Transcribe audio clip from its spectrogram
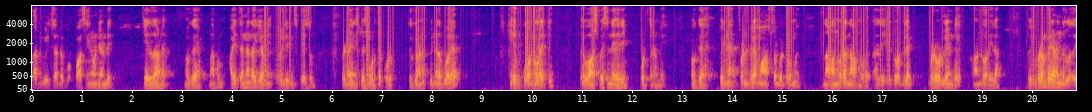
കാരണം വീൽ ചെയറിന്റെ പാസിങ്ങിന് വേണ്ടിയാണ് ചെയ്തതാണ്. ഓക്കെ അപ്പം അതിൽ തന്നെ എന്താക്കിയാണ്? ഒരു ലിവിങ് സ്പേസും ഒരു ഡൈനിങ് സ്പേസും കൊടുത്ത് കൊടുത്തേക്കാണ് പിന്നെ അതുപോലെ ഈ കോർണറായിട്ട് ഒരു വാഷ് ബേസിന്റെ ഏരിയയും കൊടുത്തിട്ടുണ്ട്. ഓക്കെ പിന്നെ ഫ്രണ്ടിലെ മാസ്റ്റർ ബെഡ്റൂം നാനൂറ് നാനൂറ് അത് ഈ ടോട്ടലെ ഇവിടെ ടോട്ടലേ ഉണ്ട്. കാണുമ്പോൾ അറിയില്ല. അപ്പോൾ ഇവിടം വരെയാണെന്നുള്ളത്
